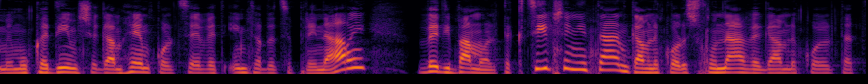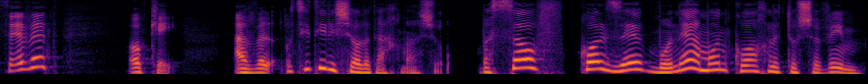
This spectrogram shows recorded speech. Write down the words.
ממוקדים, שגם הם כל צוות אינטרדיסציפלינרי, ודיברנו על תקציב שניתן, גם לכל שכונה וגם לכל תת צוות. אוקיי, אבל רציתי לשאול אותך משהו. בסוף, כל זה בונה המון כוח לתושבים.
